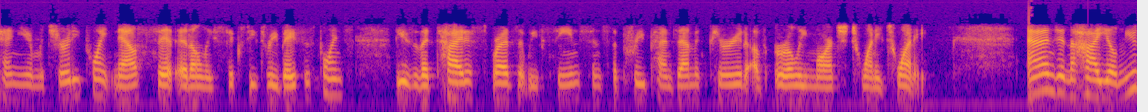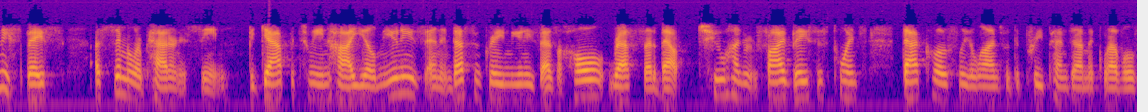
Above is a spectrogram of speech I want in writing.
10 year maturity point now sit at only 63 basis points. These are the tightest spreads that we've seen since the pre pandemic period of early March 2020. And in the high yield muni space, a similar pattern is seen. The gap between high yield munis and investment grade munis as a whole rests at about 205 basis points. That closely aligns with the pre pandemic levels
